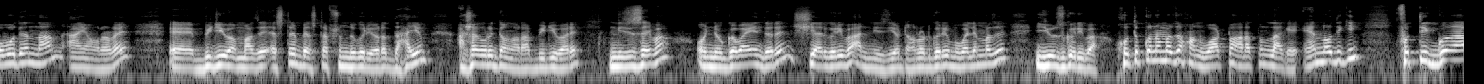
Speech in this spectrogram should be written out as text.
অবদান নান আই ওনারে ভিডিও মাঝে স্টেপ বাই স্টেপ সুন্দর করি ওরা দেখাইম। আশা করি দেন ওরা ভিডিও বারে নিজে চাইবা। অন্য গবাইন ধরে শেয়ার করিবা আর নিজেও ডাউনলোড করি মোবাইলের মাঝে ইউজ করিবা। হতুকনের মাঝে হন ওয়ার্ডটো আরাতন লাগে। এন নদী প্রত্যেকগা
